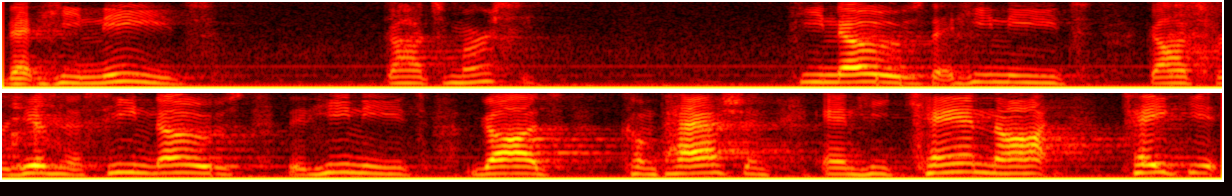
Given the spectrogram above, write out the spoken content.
that he needs God's mercy. He knows that he needs God's forgiveness. He knows that he needs God's compassion, and he cannot take it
